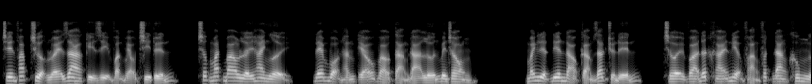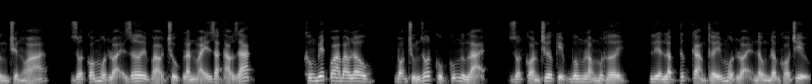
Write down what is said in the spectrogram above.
Trên pháp trượng lóe ra kỳ dị vặn vẹo chi tuyến trước mắt bao lấy hai người, đem bọn hắn kéo vào tảng đá lớn bên trong. Mạnh liệt điên đảo cảm giác chuyển đến, trời và đất khái niệm phảng phất đang không ngừng chuyển hóa, rốt có một loại rơi vào trục lăn máy giả tạo giác. Không biết qua bao lâu, bọn chúng rốt cục cũng ngừng lại, rốt còn chưa kịp buông lòng một hơi liền lập tức cảm thấy một loại nồng đậm khó chịu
